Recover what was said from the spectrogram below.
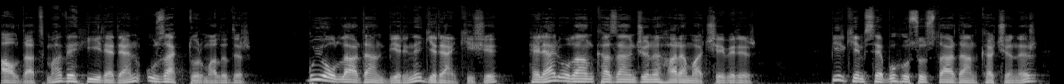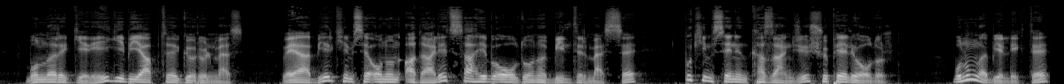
aldatma ve hileden uzak durmalıdır. Bu yollardan birine giren kişi, helal olan kazancını harama çevirir. Bir kimse bu hususlardan kaçınır, bunları gereği gibi yaptığı görülmez veya bir kimse onun adalet sahibi olduğunu bildirmezse, bu kimsenin kazancı şüpheli olur. Bununla birlikte,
